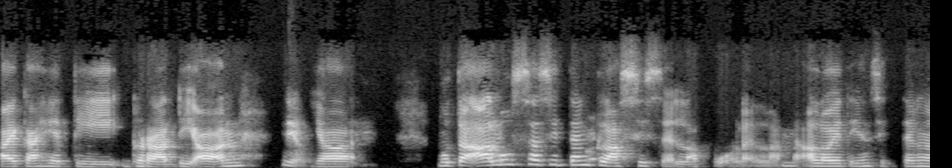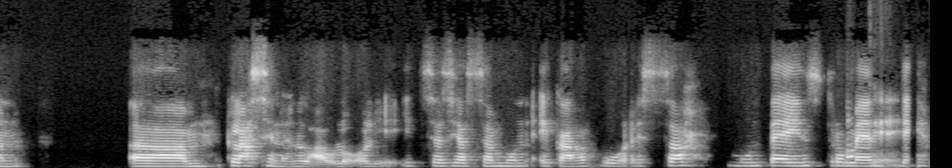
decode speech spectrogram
aika heti Gradiaan. Joo. Ja, mutta alussa sitten klassisella puolella. Mä aloitin sitten ähm, klassinen laulu oli itse asiassa mun eka vuodessa mun P-instrumentti. Okay.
